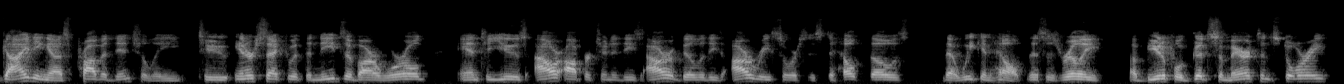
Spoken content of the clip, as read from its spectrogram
guiding us providentially to intersect with the needs of our world and to use our opportunities, our abilities, our resources to help those that we can help. This is really a beautiful Good Samaritan story,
